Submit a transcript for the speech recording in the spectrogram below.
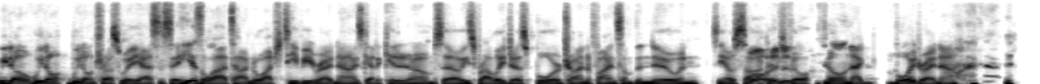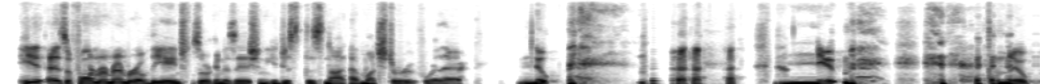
We don't we don't we don't trust what he has to say. He has a lot of time to watch TV right now. He's got a kid at home, so he's probably just bored trying to find something new. And you know, soccer's and it- fill, filling that void right now. he as a former member of the Angels organization, he just does not have much to root for there. nope, nope. nope.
